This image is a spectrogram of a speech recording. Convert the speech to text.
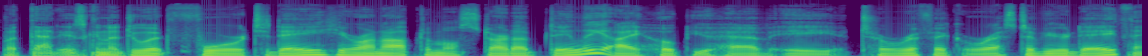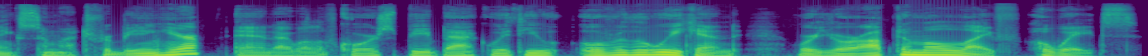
But that is going to do it for today here on Optimal Startup Daily. I hope you have a terrific rest of your day. Thanks so much for being here. And I will, of course, be back with you over the weekend where your optimal life awaits.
